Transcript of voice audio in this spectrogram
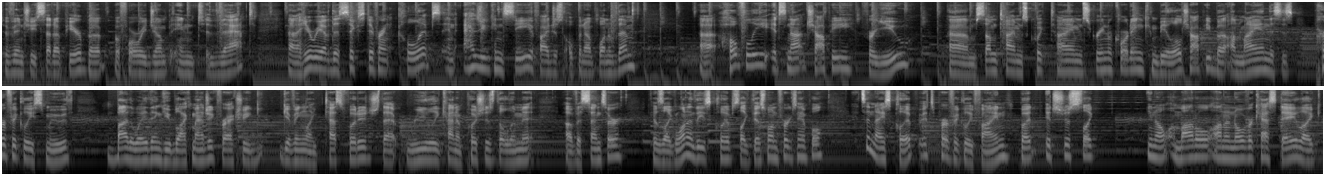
DaVinci setup here, but before we jump into that, uh, here we have the six different clips. And as you can see, if I just open up one of them, uh, hopefully it's not choppy for you. Um, sometimes QuickTime screen recording can be a little choppy, but on my end, this is perfectly smooth. By the way, thank you Blackmagic for actually giving like test footage that really kind of pushes the limit of a sensor. Because like one of these clips, like this one, for example, it's a nice clip. It's perfectly fine, but it's just like, you know, a model on an overcast day. Like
